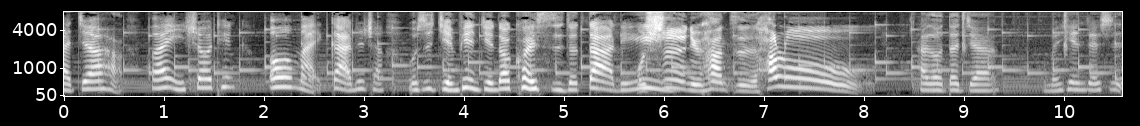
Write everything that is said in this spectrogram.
大家好，欢迎收听 Oh My God 日常，我是剪片剪到快死的大林，我是女汉子，Hello，Hello，大家，我们现在是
